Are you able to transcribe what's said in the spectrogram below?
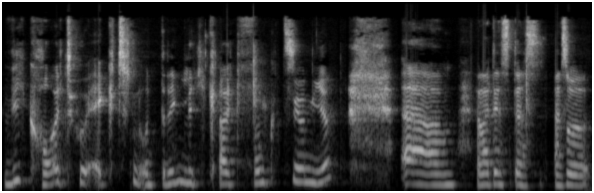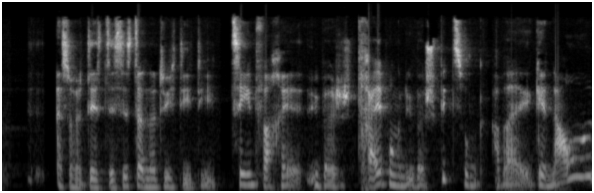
wie Call to Action und Dringlichkeit funktioniert. Ähm, aber das, das, also also das, das ist dann natürlich die, die zehnfache Übertreibung und Überspitzung, aber genau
